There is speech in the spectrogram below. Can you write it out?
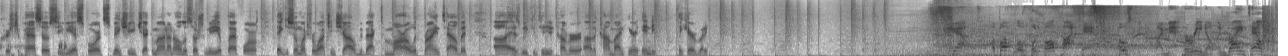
Chris Trapasso, CBS Sports. Make sure you check him out on all the social media platforms. Thank you so much for watching Shout. We'll be back tomorrow with Brian Talbot uh, as we continue to cover uh, the combine here in Indy. Take care, everybody. Shout, a Buffalo football podcast, hosted by Matt Parrino and Ryan Talbot.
